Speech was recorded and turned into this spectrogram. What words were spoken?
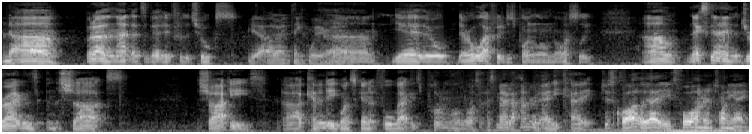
No. Um, but other than that, that's about it for the Chooks. yeah, I don't think we're. Uh, Um, yeah, they're all they're all actually just playing along nicely. Um, next game, the Dragons and the Sharks. The Sharkies. Uh, Kennedy once again at fullback is putting along nice. Has made 180k. just quietly, eh? He's 428k.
